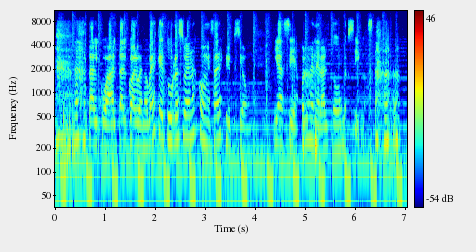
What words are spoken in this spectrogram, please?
tal cual, tal cual. Bueno, ves que tú resuenas con esa descripción. Y así es por lo general todos los signos.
